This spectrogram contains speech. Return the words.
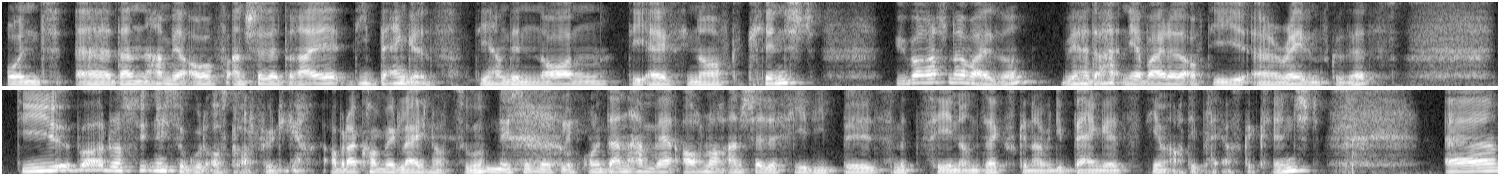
Und äh, dann haben wir auf anstelle 3 die Bengals. Die haben den Norden, die AFC North geclincht. Überraschenderweise. Wir hatten ja beide auf die äh, Ravens gesetzt. Die, das sieht nicht so gut aus, gerade für die. Aber da kommen wir gleich noch zu. Nicht so wirklich. Und dann haben wir auch noch anstelle 4 die Bills mit 10 und 6, genau wie die Bengals. Die haben auch die Playoffs geclincht. Äh,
